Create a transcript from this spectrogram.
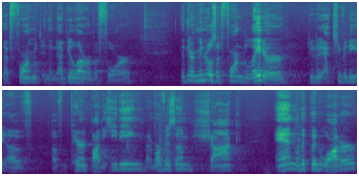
that formed in the nebula or before. Then there are minerals that formed later due to the activity of, of parent body heating, metamorphism, shock, and liquid water,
